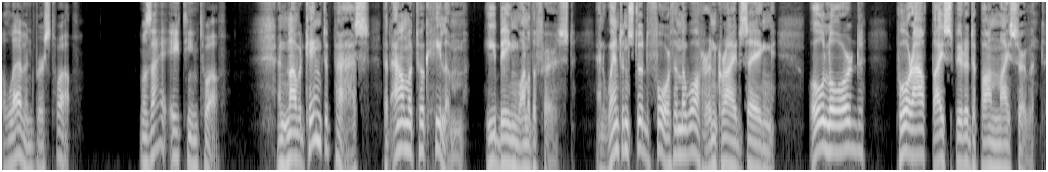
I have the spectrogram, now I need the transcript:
11, verse 12. Mosiah 18:12. And now it came to pass that Alma took Helam, he being one of the first, and went and stood forth in the water, and cried, saying, O Lord, pour out thy Spirit upon my servant,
